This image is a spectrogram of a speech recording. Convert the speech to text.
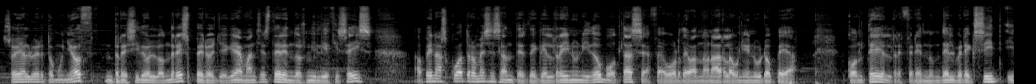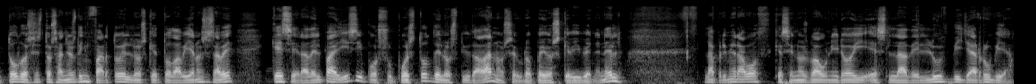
Soy Alberto Muñoz, resido en Londres, pero llegué a Manchester en 2016, apenas cuatro meses antes de que el Reino Unido votase a favor de abandonar la Unión Europea. Conté el referéndum del Brexit y todos estos años de infarto en los que todavía no se sabe qué será del país y, por supuesto, de los ciudadanos europeos que viven en él. La primera voz que se nos va a unir hoy es la de Luz Villarrubia,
